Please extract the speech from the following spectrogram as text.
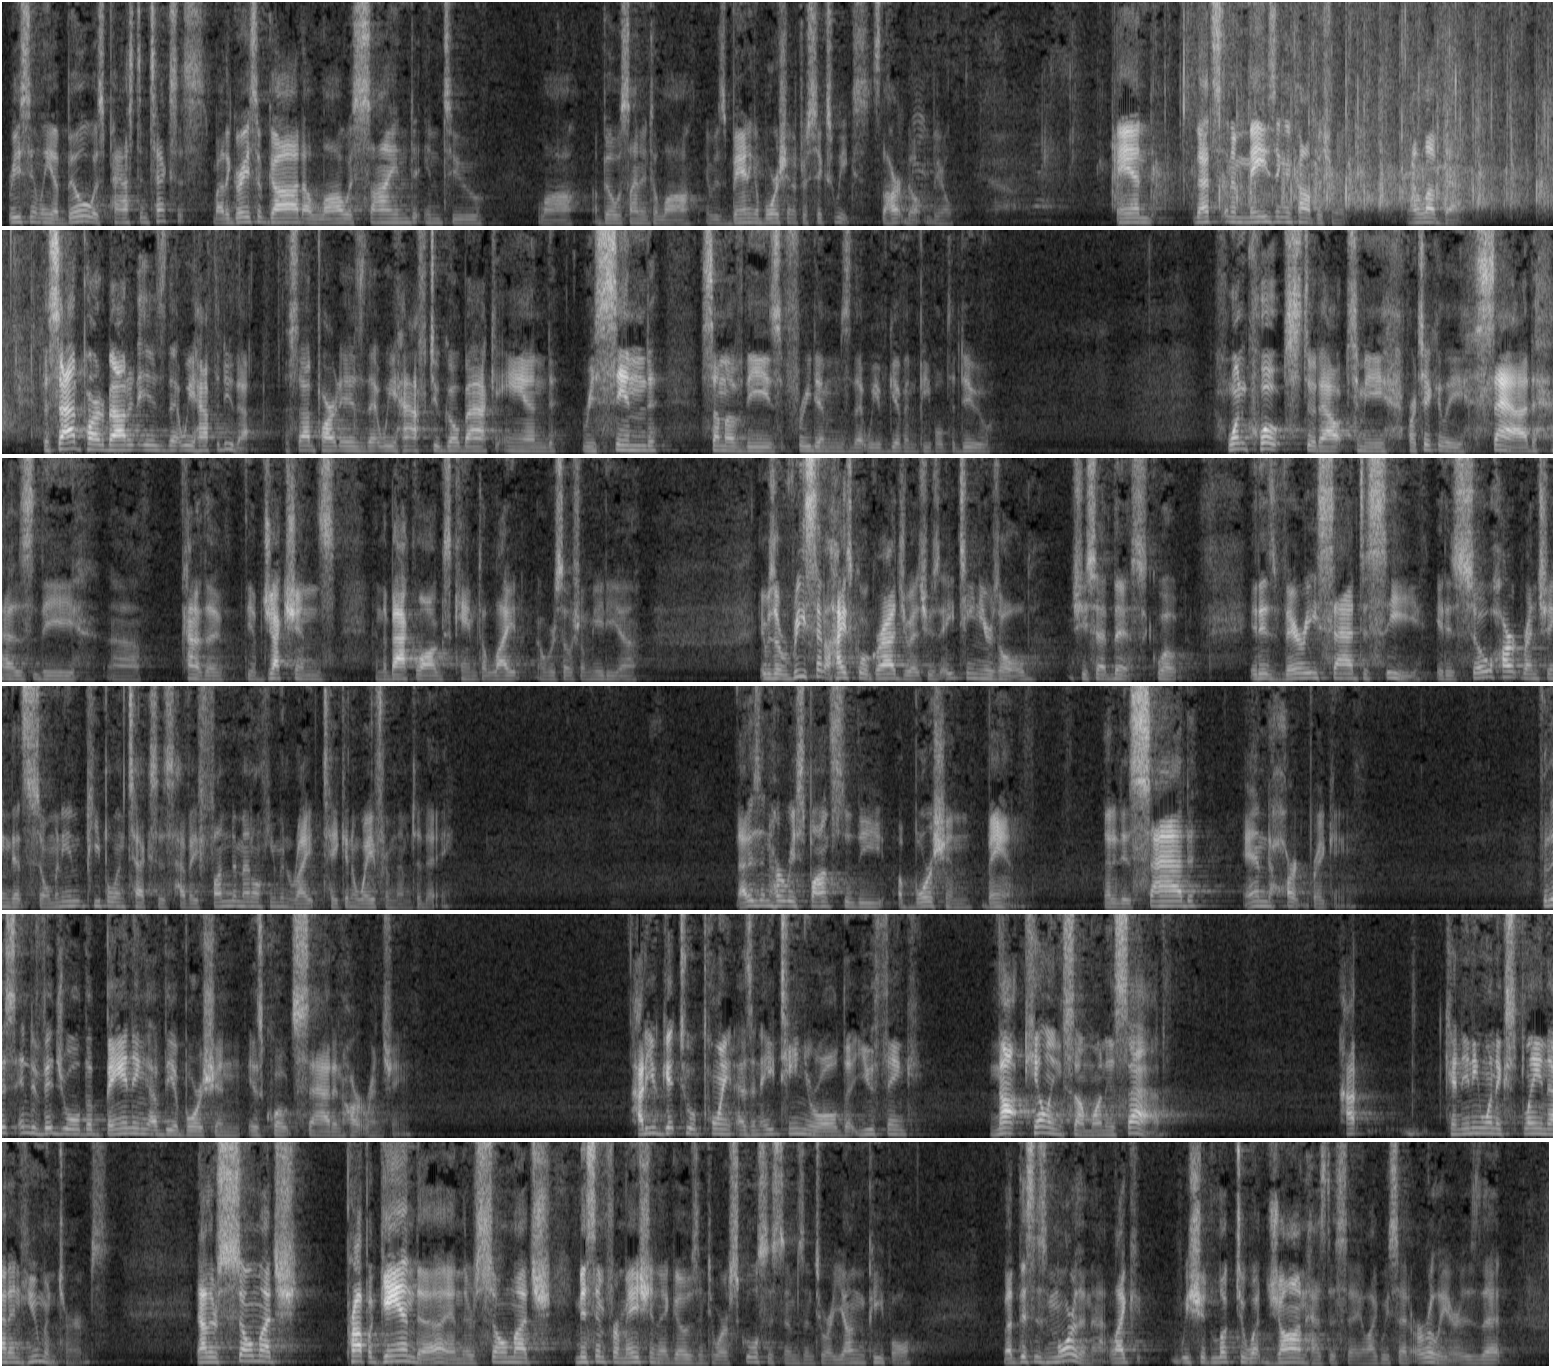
Recently, a bill was passed in Texas. By the grace of God, a law was signed into law. A bill was signed into law. It was banning abortion after six weeks. It's the Heart Bill. And that's an amazing accomplishment. I love that. The sad part about it is that we have to do that. The sad part is that we have to go back and rescind some of these freedoms that we've given people to do. One quote stood out to me, particularly sad, as the uh, kind of the, the objections and the backlogs came to light over social media. It was a recent high school graduate. She was 18 years old. She said this quote, It is very sad to see. It is so heart wrenching that so many people in Texas have a fundamental human right taken away from them today. That is in her response to the abortion ban that it is sad and heartbreaking. For this individual, the banning of the abortion is, quote, sad and heart wrenching. How do you get to a point as an 18 year old that you think not killing someone is sad? How, can anyone explain that in human terms? Now, there's so much propaganda and there's so much misinformation that goes into our school systems and to our young people but this is more than that. Like, we should look to what John has to say, like we said earlier, is that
